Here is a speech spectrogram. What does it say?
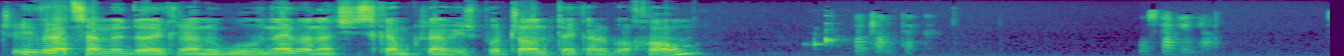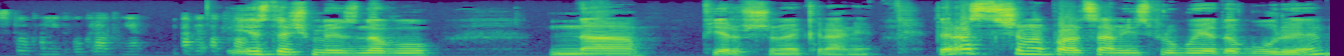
Czyli wracamy do ekranu głównego, naciskam klawisz początek albo home. Początek. Ustawienia. Stuknij dwukrotnie, aby otworzyć. jesteśmy znowu na pierwszym ekranie. Teraz trzema palcami spróbuję do góry.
